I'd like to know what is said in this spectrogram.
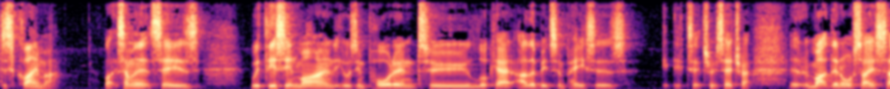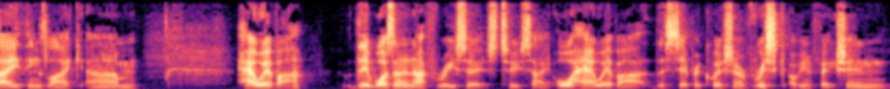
disclaimer, like something that says, "With this in mind, it was important to look at other bits and pieces." Etc. Etc. It might then also say things like, um, However, there wasn't enough research to say, or however, the separate question of risk of infection,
